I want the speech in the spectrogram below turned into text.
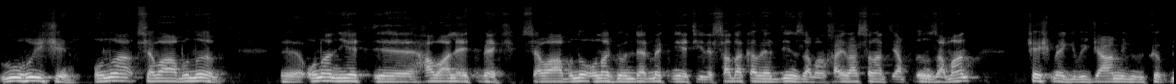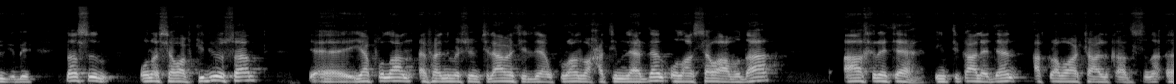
ruhu için ona sevabını e, ona niyet e, havale etmek, sevabını ona göndermek niyetiyle sadaka verdiğin zaman, hayır sanat yaptığın zaman çeşme gibi, cami gibi, köprü gibi nasıl ona sevap gidiyorsa e, yapılan efendime söyleyeyim tilavet edilen Kur'an ve hatimlerden olan sevabı da ahirete intikal eden akraba talukatına e,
